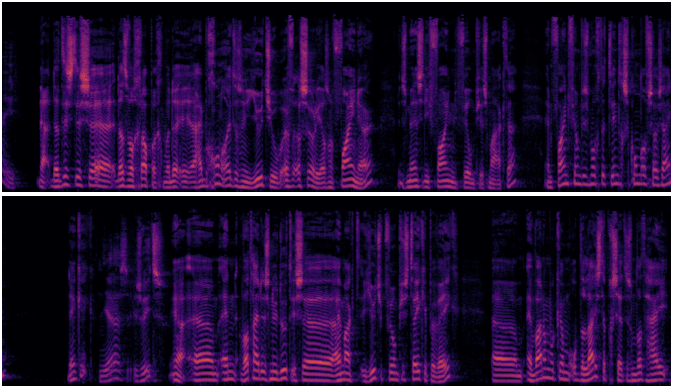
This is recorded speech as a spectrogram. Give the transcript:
Nee. Nou, dat is dus uh, dat is wel grappig. Maar de, uh, hij begon ooit als een YouTuber, of, oh, sorry, als een Finer. Dus mensen die Fine filmpjes maakten. En Fine filmpjes mochten 20 seconden of zo zijn. Denk ik. Ja, zoiets. Ja, um, en wat hij dus nu doet is, hij maakt YouTube filmpjes twee keer per week. Um, en waarom ik hem op de lijst heb gezet, is omdat hij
